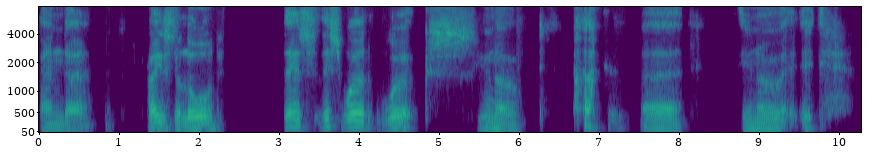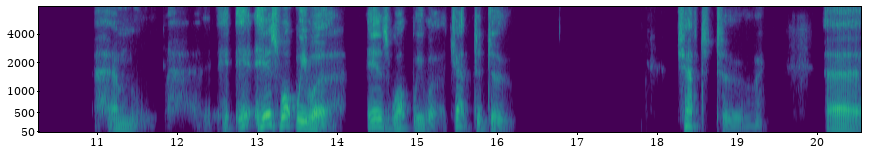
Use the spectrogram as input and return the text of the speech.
And uh, praise the Lord there's this word works, you know. uh, you know, it, um, here's what we were. Here's what we were. Chapter two. Chapter two. Uh,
